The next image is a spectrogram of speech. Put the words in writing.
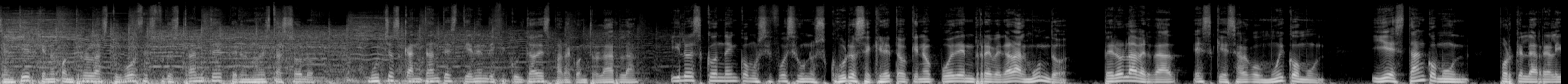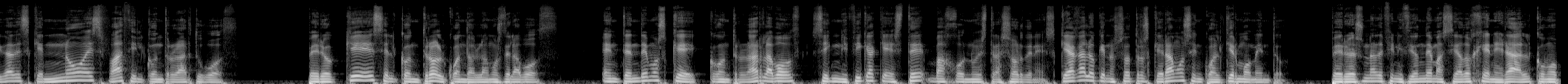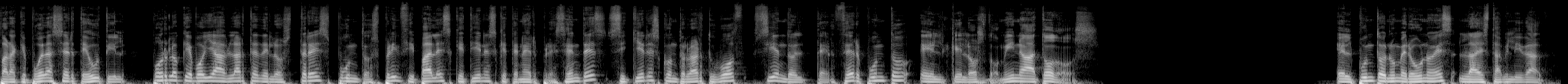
Sentir que no controlas tu voz es frustrante, pero no estás solo. Muchos cantantes tienen dificultades para controlarla y lo esconden como si fuese un oscuro secreto que no pueden revelar al mundo. Pero la verdad es que es algo muy común. Y es tan común porque la realidad es que no es fácil controlar tu voz. Pero, ¿qué es el control cuando hablamos de la voz? Entendemos que controlar la voz significa que esté bajo nuestras órdenes, que haga lo que nosotros queramos en cualquier momento pero es una definición demasiado general como para que pueda serte útil, por lo que voy a hablarte de los tres puntos principales que tienes que tener presentes si quieres controlar tu voz, siendo el tercer punto el que los domina a todos. El punto número uno es la estabilidad.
